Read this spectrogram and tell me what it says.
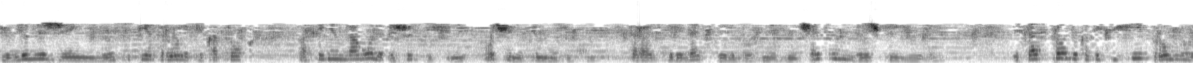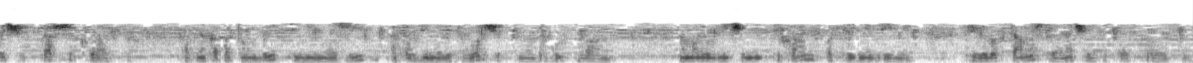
Люблю движение, велосипед, ролики, каток. Последние два года пишу стихи. Очень люблю музыку. Стараюсь передать свою любовь моей замечательной дочке Юле. Писать прозу, как и стихи, пробовала еще в старших классах. Однако потом быть, семейная жизнь отодвинули творчество на другой план. На мое увлечение стихами в последнее время привело к тому, что я начала писать прозу.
